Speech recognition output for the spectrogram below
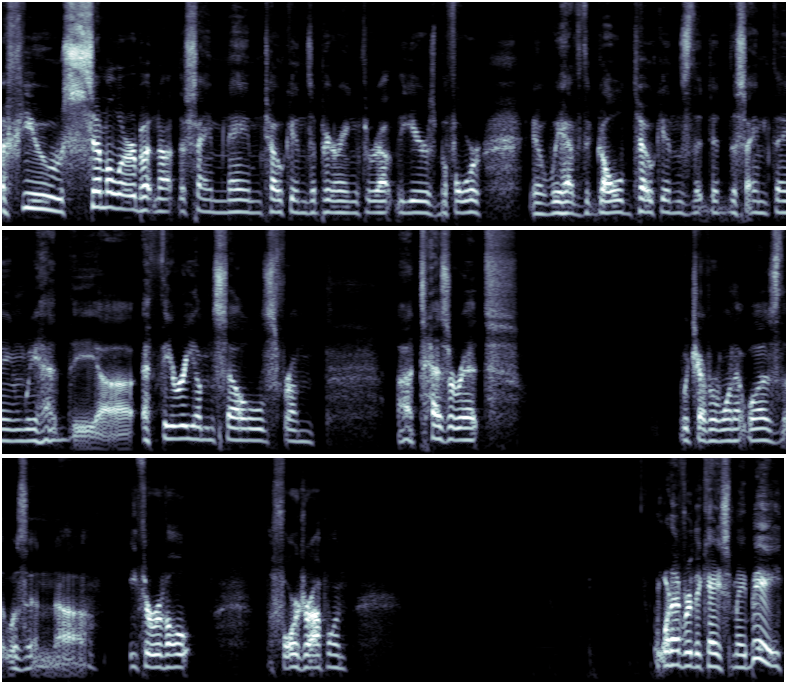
a few similar but not the same name tokens appearing throughout the years before. You know, we have the gold tokens that did the same thing. We had the uh, Etherium cells from uh, Tezzeret, whichever one it was that was in uh, Aether Revolt, the four drop one. Whatever the case may be,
